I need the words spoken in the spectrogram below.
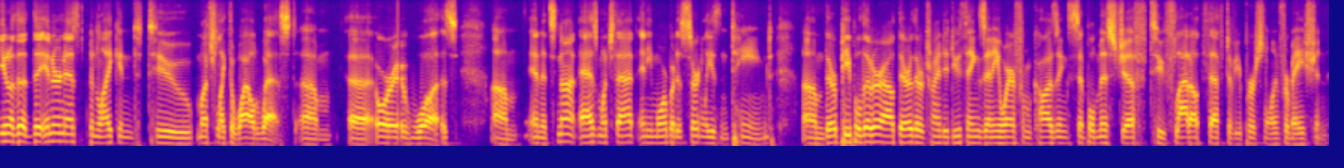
you know the the internet's been likened to much like the Wild West, um, uh, or it was, um, and it's not as much that anymore, but it certainly isn't tamed. Um, there are people that are out there that are trying to do things anywhere from causing simple mischief to flat out theft of your personal information.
